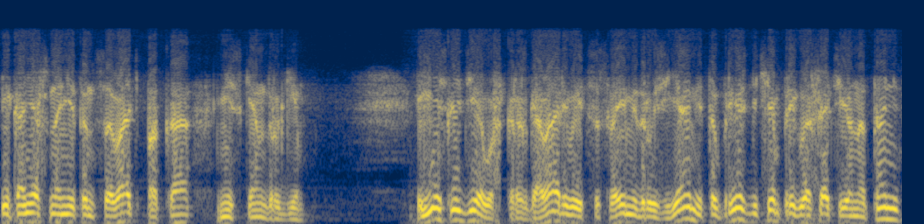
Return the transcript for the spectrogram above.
И, конечно, не танцевать пока ни с кем другим. Если девушка разговаривает со своими друзьями, то прежде чем приглашать ее на танец,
